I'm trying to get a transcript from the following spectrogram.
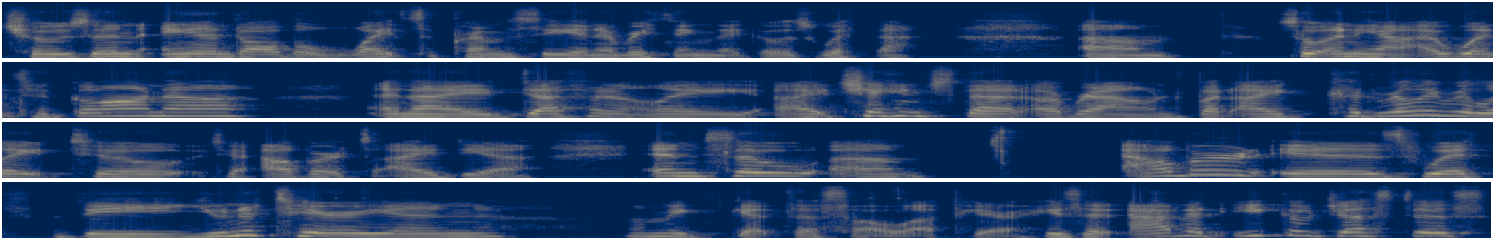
chosen and all the white supremacy and everything that goes with that. Um, so anyhow, I went to Ghana and I definitely I changed that around, but I could really relate to to Albert's idea. And so um, Albert is with the Unitarian let me get this all up here. He's an avid eco justice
